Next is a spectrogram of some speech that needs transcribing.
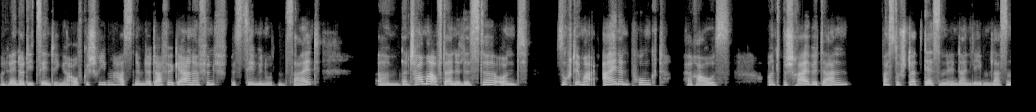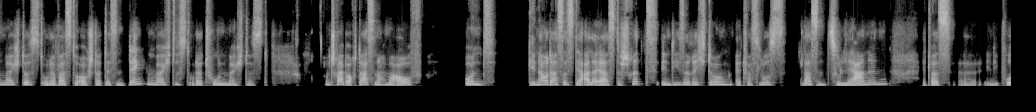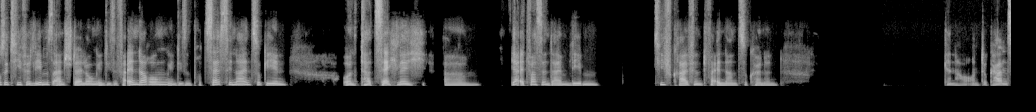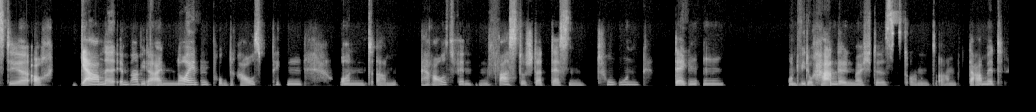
Und wenn du die zehn Dinge aufgeschrieben hast, nimm dir dafür gerne fünf bis zehn Minuten Zeit. Ähm, dann schau mal auf deine Liste und such dir mal einen Punkt heraus und beschreibe dann, was du stattdessen in dein Leben lassen möchtest oder was du auch stattdessen denken möchtest oder tun möchtest. Und schreib auch das nochmal auf und genau das ist der allererste Schritt in diese Richtung, etwas loslassen zu lernen, etwas äh, in die positive Lebenseinstellung, in diese Veränderung, in diesen Prozess hineinzugehen und tatsächlich ähm, ja etwas in deinem Leben tiefgreifend verändern zu können. Genau, und du kannst dir auch gerne immer wieder einen neuen Punkt rauspicken und ähm, herausfinden, was du stattdessen tun, denken und wie du handeln möchtest und ähm, damit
